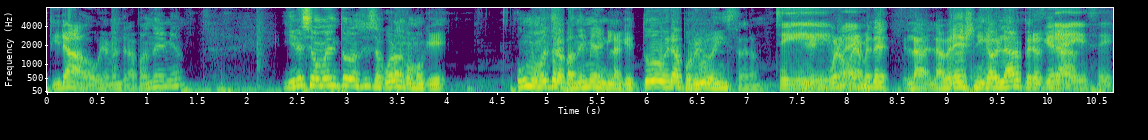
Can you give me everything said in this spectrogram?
tirado, obviamente, la pandemia. Y en ese momento, no sé si se acuerdan, como que hubo un momento de la pandemia en la que todo era por vivo de Instagram. Sí, Que, bueno, bueno. obviamente la, la Breche ni que hablar, pero que Sí, era ahí, sí.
